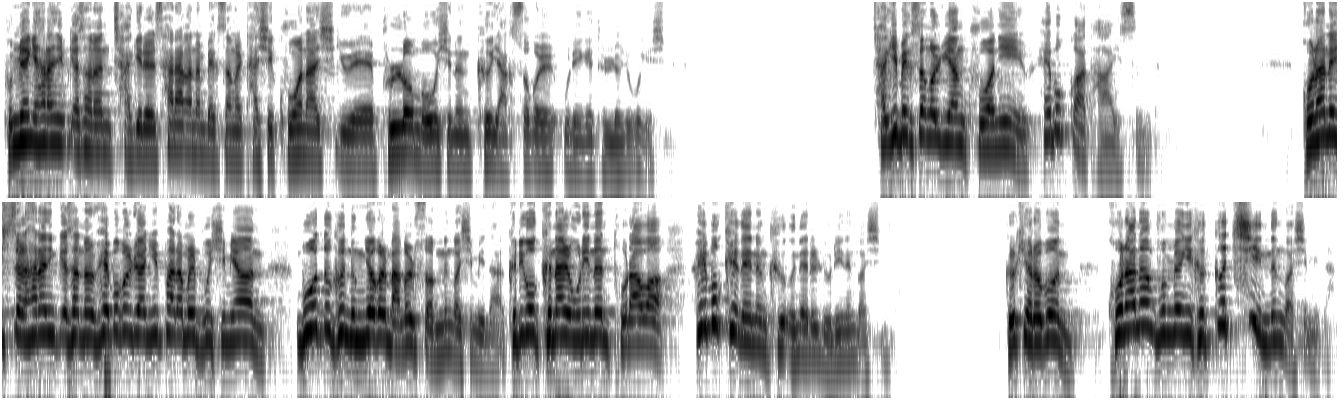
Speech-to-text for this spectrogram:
분명히 하나님께서는 자기를 사랑하는 백성을 다시 구원하시기 위해 불러 모으시는 그 약속을 우리에게 들려주고 계십니다. 자기 백성을 위한 구원이 회복과 닿아 있습니다. 고난의 시절 하나님께서는 회복을 위한 휘파람을 부시면 무엇도 그 능력을 막을 수 없는 것입니다. 그리고 그날 우리는 돌아와 회복해 되는 그 은혜를 누리는 것입니다. 그렇게 여러분, 고난은 분명히 그 끝이 있는 것입니다.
